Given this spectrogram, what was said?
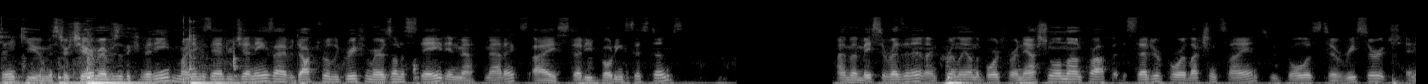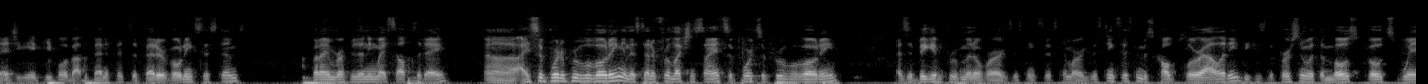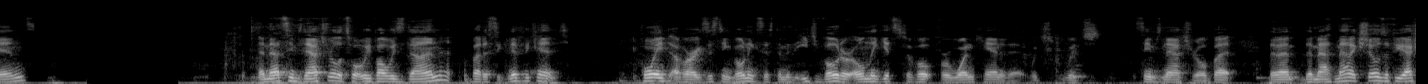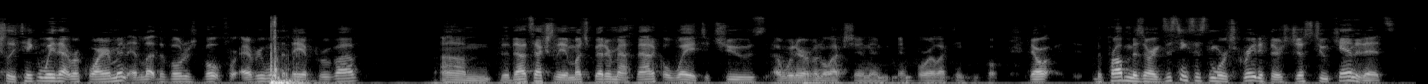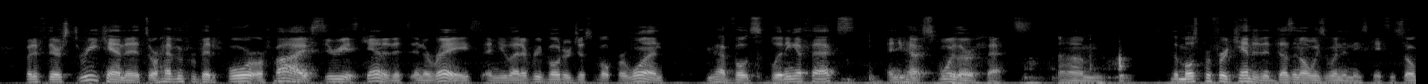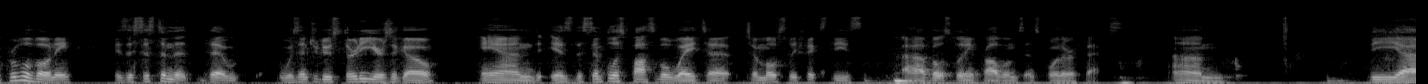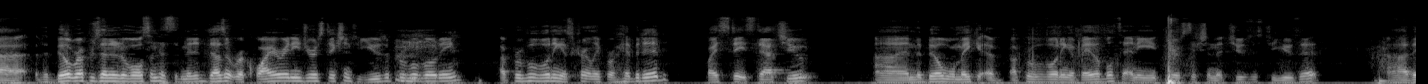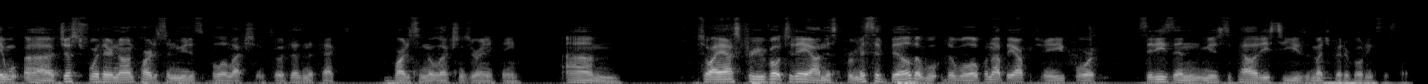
Thank you, Mr. Chair, members of the committee. My name is Andrew Jennings. I have a doctoral degree from Arizona State in mathematics. I studied voting systems. I'm a Mesa resident. I'm currently on the board for a national nonprofit, the Center for Election Science, whose goal is to research and educate people about the benefits of better voting systems. But I'm representing myself today. Uh, I support approval voting, and the Center for Election Science supports approval voting as a big improvement over our existing system. Our existing system is called plurality because the person with the most votes wins. And that seems natural. It's what we've always done. But a significant point of our existing voting system is each voter only gets to vote for one candidate, which which seems natural. But the the mathematics shows if you actually take away that requirement and let the voters vote for everyone that they approve of, um, that that's actually a much better mathematical way to choose a winner of an election and, and for electing people. Now, the problem is our existing system works great if there's just two candidates, but if there's three candidates, or heaven forbid, four or five serious candidates in a race, and you let every voter just vote for one, you have vote splitting effects and you have spoiler effects. Um, the most preferred candidate doesn't always win in these cases. So approval voting is a system that, that was introduced 30 years ago and is the simplest possible way to, to mostly fix these uh, vote splitting problems and spoiler effects. Um, the, uh, the bill Representative Olson has submitted doesn't require any jurisdiction to use approval voting. Approval voting is currently prohibited by state statute, uh, and the bill will make a, approval voting available to any jurisdiction that chooses to use it. Uh, they uh, just for their nonpartisan municipal elections, so it doesn't affect partisan elections or anything. Um, so I ask for your vote today on this permissive bill that will, that will open up the opportunity for cities and municipalities to use a much better voting system.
